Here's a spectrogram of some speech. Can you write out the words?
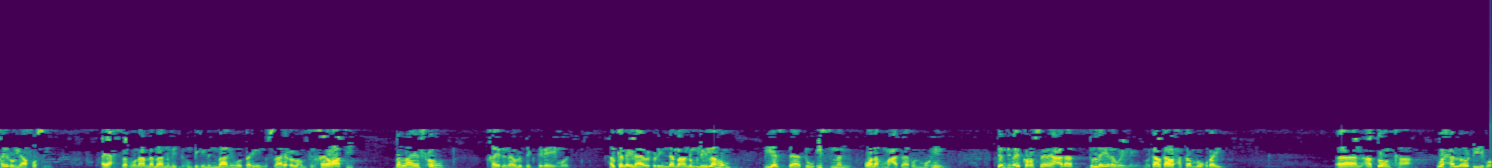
khayrun lianfusihim ayaxsabuuna anamaa numidhum bihi min maalin wabaniin nusaaricu lahum fi lkhayraati bal laa yashcuruun. Khayr inaan ula degdegayay moodi halkana ilahay wuxu uhi innamaa numli lahum liyasdaaduu isman walahum cadaabun muhiin dembi bay kororsanayaan cadaab dullayana way leeyihiin marka halkaa waxaa ka muuqday addoonka waxa loo dhiibo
